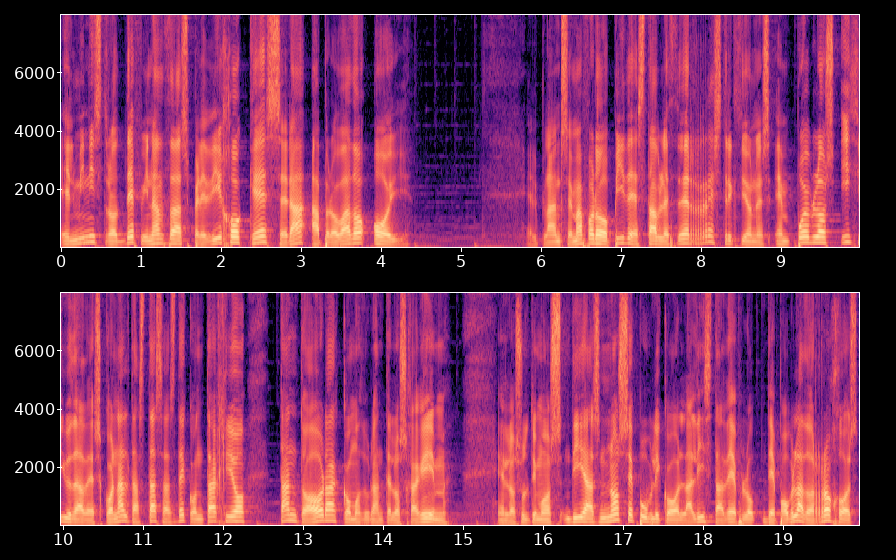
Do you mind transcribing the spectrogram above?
el ministro de Finanzas predijo que será aprobado hoy. El plan semáforo pide establecer restricciones en pueblos y ciudades con altas tasas de contagio, tanto ahora como durante los Hagim. En los últimos días no se publicó la lista de, poblados rojos,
